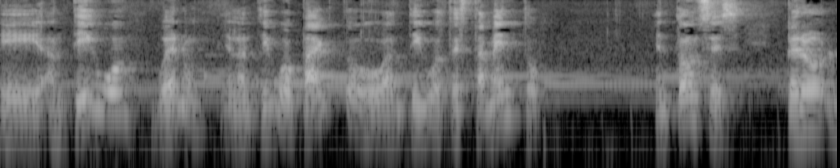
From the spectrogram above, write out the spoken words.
eh, antiguo, bueno, el antiguo pacto o antiguo testamento. Entonces, pero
